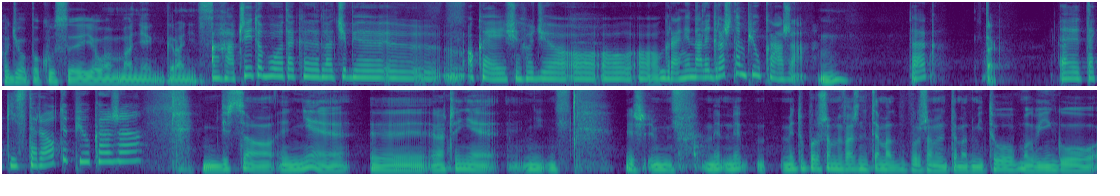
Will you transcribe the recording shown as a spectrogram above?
Chodziło o pokusy i o łamanie granic. Aha, czyli to było tak dla ciebie okej, jeśli chodzi o, o, o, o granie, no ale grasz tam piłkarza, Mm. Tak? Tak. E, taki stereotyp piłkarza? Wiesz co, nie, y, raczej nie. nie wiesz, my, my, my tu poruszamy ważny temat, bo poruszamy temat mitu, mobbingu,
